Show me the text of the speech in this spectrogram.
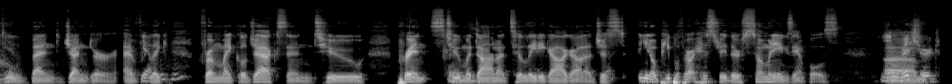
who bend gender every Yeah. like Mhm. from michael jackson to prince, to madonna to lady gaga just you know people throughout history there's so many examples Little Um, Richard.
